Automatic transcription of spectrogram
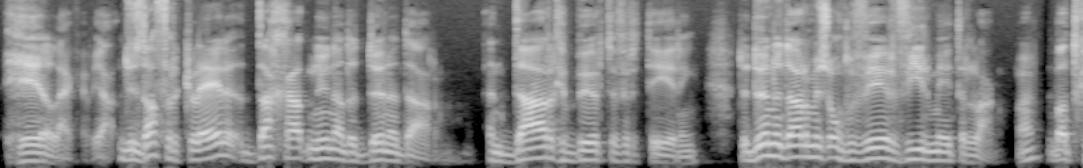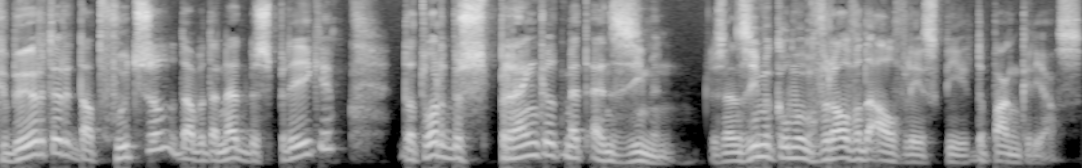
Heel lekker, ja. Dus dat verkleinen, dat gaat nu naar de dunne darm. En daar gebeurt de vertering. De dunne darm is ongeveer vier meter lang. hè. Wat gebeurt er? Dat voedsel dat we daarnet bespreken, dat wordt besprenkeld met enzymen. Dus enzymen komen vooral van de alvleesklier, de pancreas.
